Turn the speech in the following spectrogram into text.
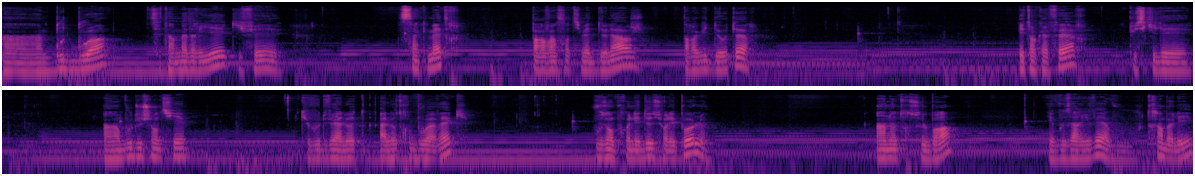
Un bout de bois, c'est un madrier qui fait 5 mètres par 20 cm de large par 8 de hauteur. Et tant qu'à faire, puisqu'il est à un bout du chantier que vous devez à l'autre bout avec, vous en prenez deux sur l'épaule, un autre sous le bras, et vous arrivez à vous trimballer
